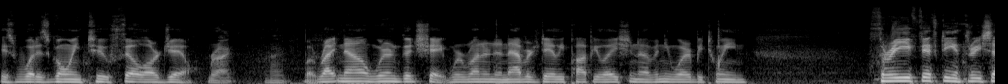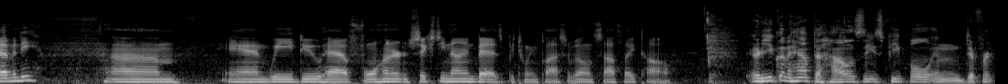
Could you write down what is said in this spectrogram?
is what is going to fill our jail. Right. Right. But right now we're in good shape. We're running an average daily population of anywhere between 350 and 370. Um, and we do have 469 beds between Placerville and South Lake Tahoe. Are you going to have to house these people in different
